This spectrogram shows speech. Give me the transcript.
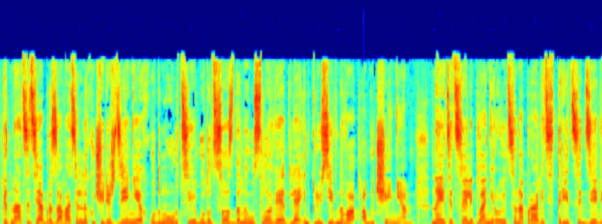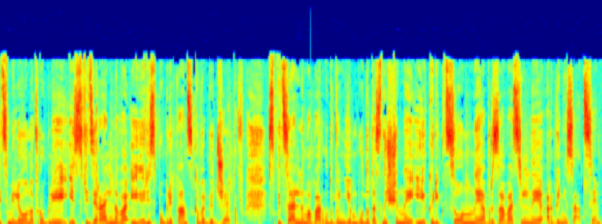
В 15 образовательных учреждениях Удмуртии будут созданы условия для инклюзивного обучения. На эти цели планируется направить 39 миллионов рублей из федерального и республиканского бюджетов. Специальным оборудованием будут оснащены и коррекционные образовательные организации.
